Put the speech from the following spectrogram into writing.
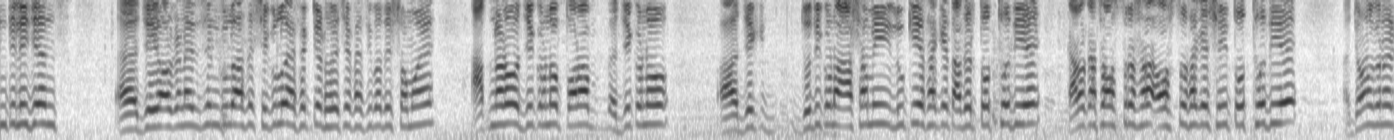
ইন্টেলিজেন্স যে অর্গানাইজেশনগুলো আছে সেগুলো এফেক্টেড হয়েছে ফ্যাসিবাদের সময়ে। আপনারাও যে কোনো পরা, যে কোনো যে যদি কোনো আসামি লুকিয়ে থাকে তাদের তথ্য দিয়ে, কারও কাছে অস্ত্র অস্ত্র থাকে সেই তথ্য দিয়ে, জনগণের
